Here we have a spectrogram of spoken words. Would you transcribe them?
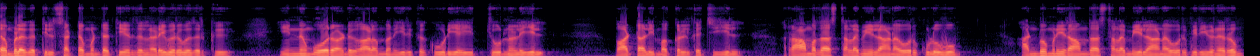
தமிழகத்தில் சட்டமன்ற தேர்தல் நடைபெறுவதற்கு இன்னும் ஓராண்டு காலம்தான் இருக்கக்கூடிய இச்சூழ்நிலையில் பாட்டாளி மக்கள் கட்சியில் ராமதாஸ் தலைமையிலான ஒரு குழுவும் அன்புமணி ராமதாஸ் தலைமையிலான ஒரு பிரிவினரும்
